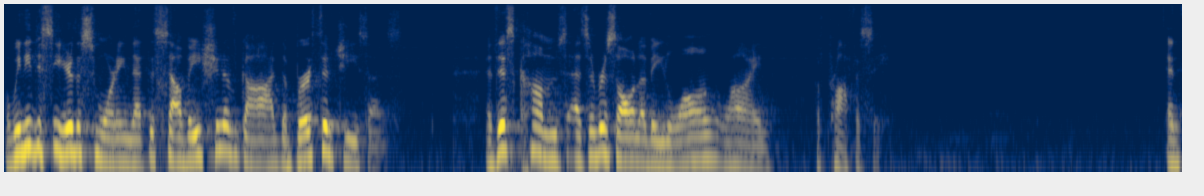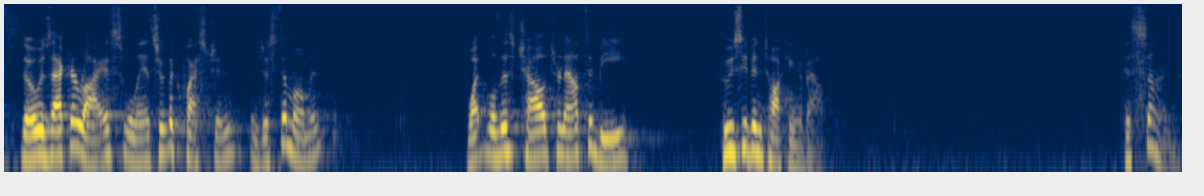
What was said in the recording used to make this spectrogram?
But we need to see here this morning that the salvation of God, the birth of Jesus, this comes as a result of a long line of prophecy. And though Zacharias will answer the question in just a moment, what will this child turn out to be? Who's he been talking about? His son.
